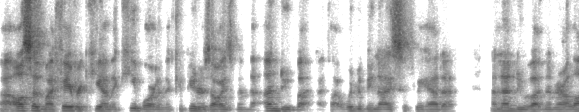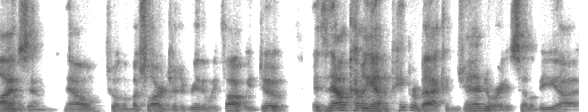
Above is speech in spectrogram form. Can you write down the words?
Uh, also, my favorite key on the keyboard and the computer has always been the undo button. I thought, wouldn't it be nice if we had a, an undo button in our lives? And now, to a much larger degree than we thought we do. It's now coming out in paperback in January, so it'll be uh,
